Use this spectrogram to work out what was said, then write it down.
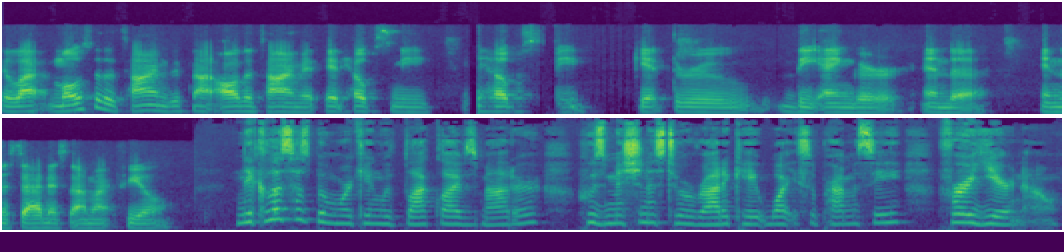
a lot, most of the times, if not all the time, it, it helps me, it helps me get through the anger and the and the sadness that I might feel. Nicholas has been working with Black Lives Matter, whose mission is to eradicate white supremacy, for a year now,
